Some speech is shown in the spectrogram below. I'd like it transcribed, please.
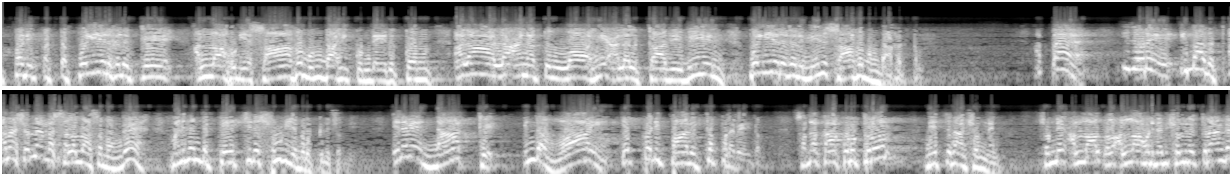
அப்படிப்பட்ட பொய்யர்களுக்கு அல்லாஹுடைய சாபம் உண்டாகிக் கொண்டே இருக்கும். அலா லஅனத்துல்லாஹி அலல் வீண் பொய்யர்கள் மீது சாபம் உண்டாகட்டும். அப்ப இது ஒரு இபாதத். ஆனா சொன்னாங்க சல்லல்லாஹு அவங்க மனிதன் பேச்சில சூரியம் இருக்குன்னு சொல்லி. எனவே நாக்கு இந்த வாய் எப்படி பாதிக்கப்பட வேண்டும்? சதக்கா கொடுக்கிறோம் நேத்து நான் சொன்னேன். சொன்னேன் அல்லாஹ் அல்லாஹுடைய நபி சொல்லியிருக்கிறாங்க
